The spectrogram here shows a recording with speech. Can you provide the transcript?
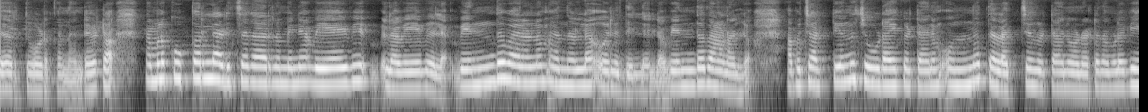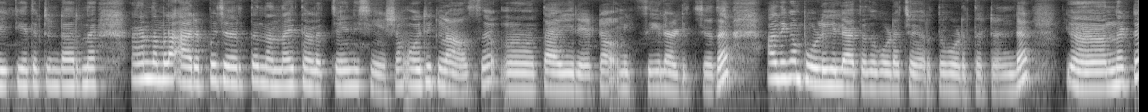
ചേർത്ത് കൊടുക്കുന്നുണ്ട് കേട്ടോ. നമ്മൾ കുക്കറിൽ അടിച്ച കാരണം പിന്നെ വേവി അല്ല വേവില്ല വെന്ത് വരണം എന്നുള്ള ഒരു ഇതില്ലല്ലോ. വെന്തതാണല്ലോ. അപ്പോൾ ചട്ടി ഒന്ന് ചൂടായി കിട്ടാനും ഒന്ന് തിളച്ച് കിട്ടാനുമാണ് കേട്ടോ നമ്മൾ വെയിറ്റ് ചെയ്തിട്ടുണ്ടായിരുന്നത് അങ്ങനെ നമ്മൾ അരപ്പ് ചേർത്ത് നന്നായി തിളച്ചതിന് ശേഷം ഒരു ഗ്ലാസ് തൈര് കേട്ടോ മിക്സിയിൽ അടിച്ചത്. അധികം പുളിയില്ലാത്തത് കൂടെ ചേർത്ത് കൊടുത്തിട്ടുണ്ട്. എന്നിട്ട്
